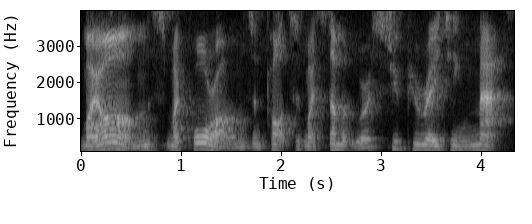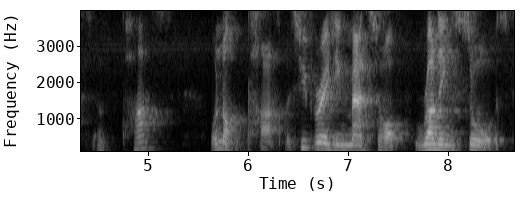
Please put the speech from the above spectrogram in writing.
my arms, my forearms, and parts of my stomach were a suppurating mass of pus, well, not pus, but suppurating mass of running sores.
